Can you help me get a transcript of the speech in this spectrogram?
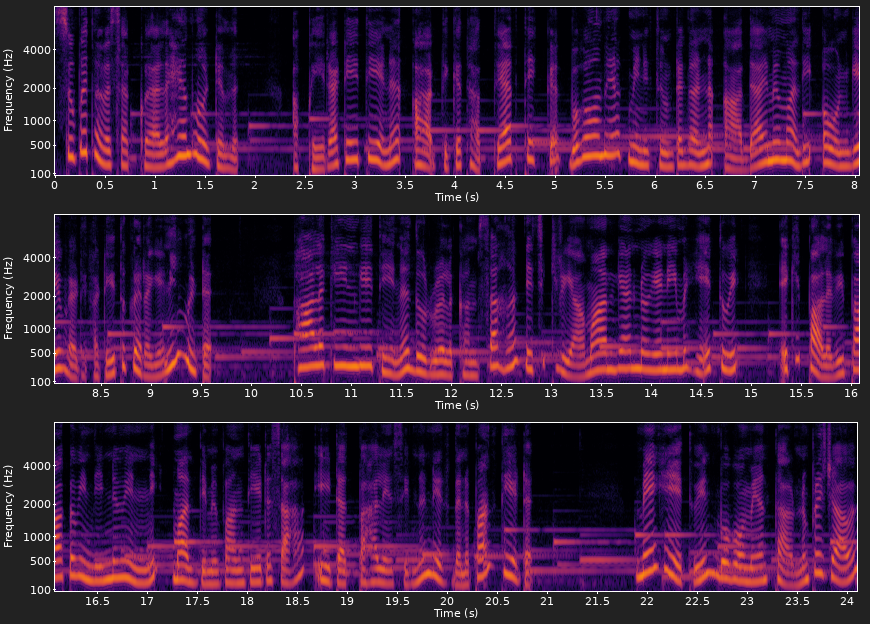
සුබ දවසක් ඔයාල හැමෝටම අපේ රටේ තියෙන ආර්ථික තත්ත්වයක් එක්ක බොහෝමයක් මිනිසුන්ට ගන්න ආදායම මදි ඔවුන්ගේ වැඩ කටයුතු කරගැනීමට. පාලකීන්ගේ තියෙන දුර්වලකම් සහ දෙසි ක්‍රියාමාර්ගයන් නොගැනීම හේතුවෙන් එක පලවිපාක විඳින්න වෙන්නේ මධ්‍යම පන්තියට සහ ඊටත් පහලින් සින්න නිර්ධන පන්තියට. මේ හේතුවෙන් බොහෝමයන් තරුණ ප්‍රජාව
